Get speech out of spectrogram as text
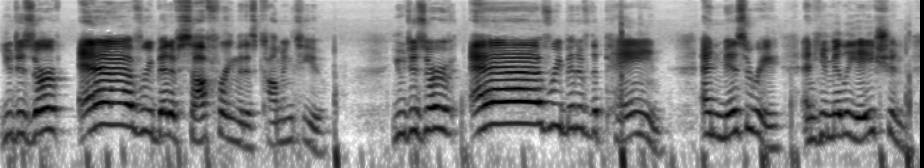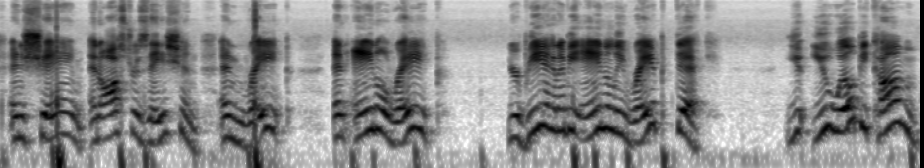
You deserve every bit of suffering that is coming to you. You deserve every bit of the pain and misery and humiliation and shame and ostracization and rape and anal rape. You're being going to be anally raped, Dick. You, you will become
